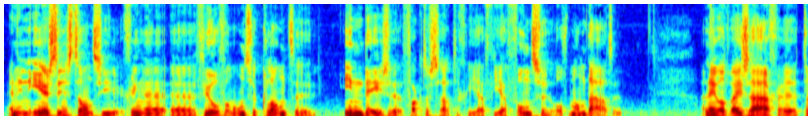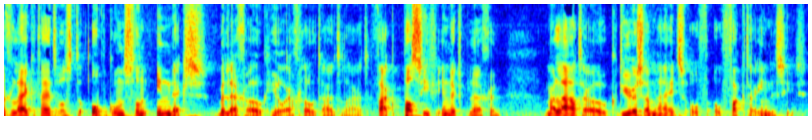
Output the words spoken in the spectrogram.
En in eerste instantie gingen uh, veel van onze klanten in deze factorstrategie via fondsen of mandaten. Alleen wat wij zagen, tegelijkertijd was de opkomst van indexbeleggen ook heel erg groot uiteraard. Vaak passief indexbeleggen, maar later ook duurzaamheids- of, of factorindices.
